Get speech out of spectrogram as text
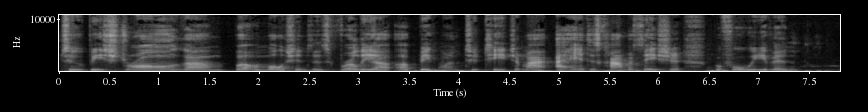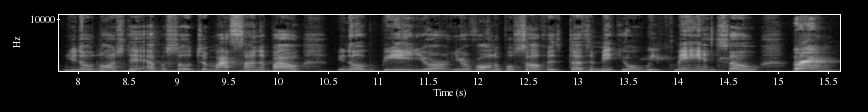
to be strong. Um, but emotions is really a, a big one to teach them. I, I had this conversation before we even you know launched that episode to my son about you know being your your vulnerable self it doesn't make you a weak man so right. um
